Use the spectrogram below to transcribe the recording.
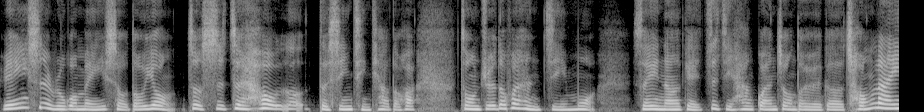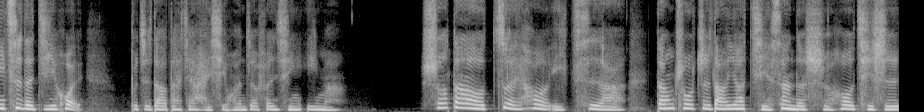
原因是如果每一首都用“这是最后了”的心情跳的话，总觉得会很寂寞。所以呢，给自己和观众都有一个重来一次的机会。不知道大家还喜欢这份心意吗？说到最后一次啊，当初知道要解散的时候，其实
